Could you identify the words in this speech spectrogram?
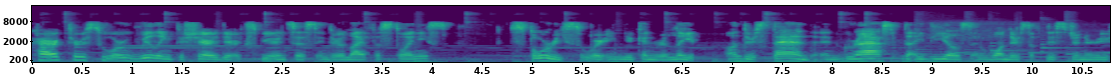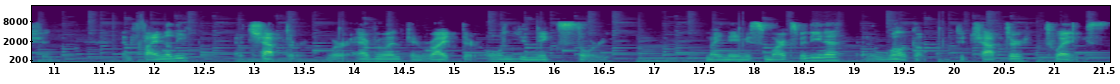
Characters who are willing to share their experiences in their life as 20s, stories wherein you can relate, understand, and grasp the ideals and wonders of this generation. And finally, a chapter where everyone can write their own unique story. My name is Marks Medina, and welcome to Chapter 20s.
